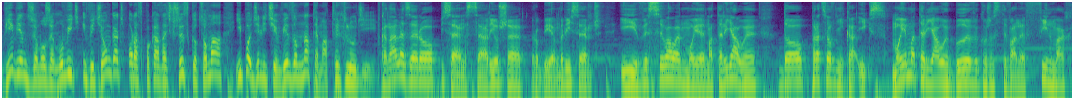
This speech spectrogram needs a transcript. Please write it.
Wie więc, że może mówić i wyciągać oraz pokazać wszystko, co ma i podzielić się wiedzą na temat tych ludzi. W kanale Zero pisałem scenariusze, robiłem research i wysyłałem moje materiały do pracownika X. Moje materiały były wykorzystywane w filmach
